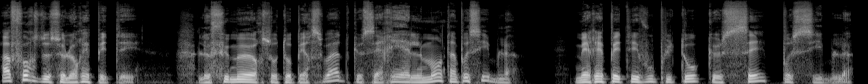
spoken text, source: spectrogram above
À force de se le répéter, le fumeur s'auto-persuade que c'est réellement impossible mais répétez-vous plutôt que c'est possible.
